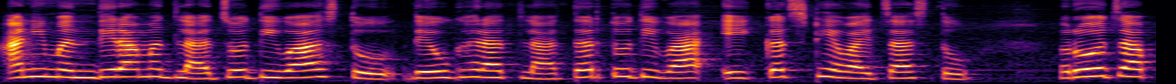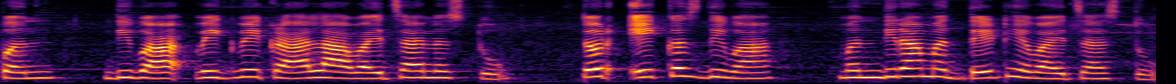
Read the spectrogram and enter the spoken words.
आणि मंदिरामधला जो दिवा असतो देवघरातला तर तो दिवा एकच ठेवायचा असतो. रोज आपण दिवा वेगवेगळा लावायचा नसतो तर एकच दिवा मंदिरामध्ये ठेवायचा असतो.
